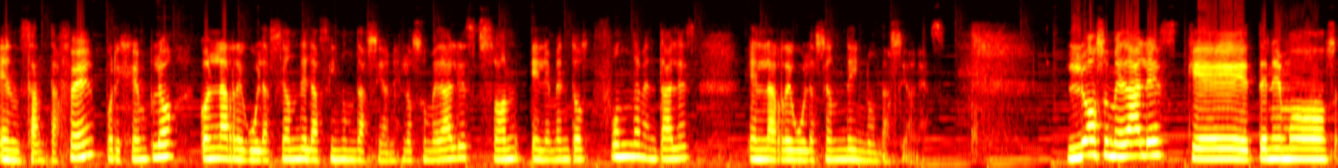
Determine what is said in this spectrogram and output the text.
en Santa Fe, por ejemplo, con la regulación de las inundaciones. Los humedales son elementos fundamentales en la regulación de inundaciones. Los humedales que tenemos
